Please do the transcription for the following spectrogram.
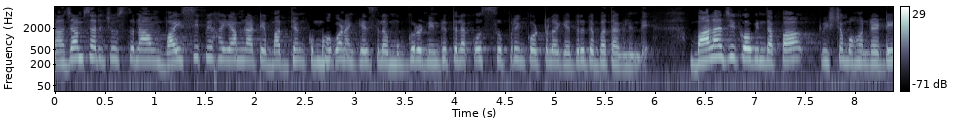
తాజాంశాన్ని చూస్తున్నాం. వైసీపీ హయాం నాటి మద్యం కుంభకోణం కేసులో ముగ్గురు నిందితులకు సుప్రీంకోర్టులో ఎదురుదెబ్బ తగిలింది. బాలాజీ గోవిందప్ప కృష్ణమోహన్ రెడ్డి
